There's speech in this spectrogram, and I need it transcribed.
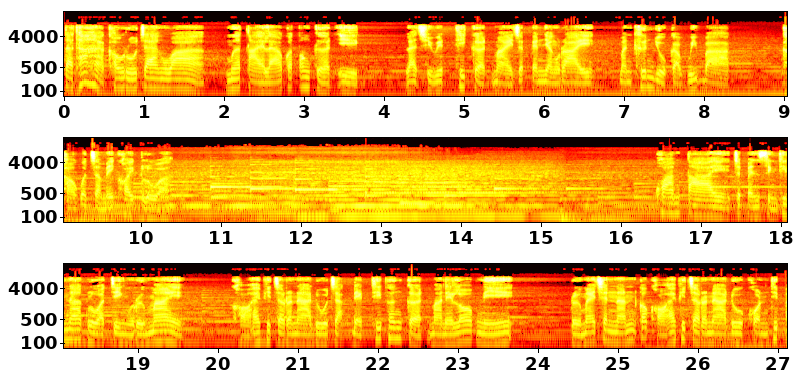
แต่ถ้าหากเขารู้แจ้งว่า เมื่อตายแล้วก็ต้องเกิดอีก และชีวิตที่เกิดใหม่จะเป็นอย่างไร มันขึ้นอยู่กับวิบาก เขาก็จะไม่ค่อยกลัว ความตายจะเป็นสิ่งที่น่ากลัวจริงหรือไม่ ขอให้พิจารณาดูจากเด็กที่เพิ่งเกิดมาในโลกนี้ หรือไม่เช่นนั้นก็ขอให้พิจารณาดูคนที่ไป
